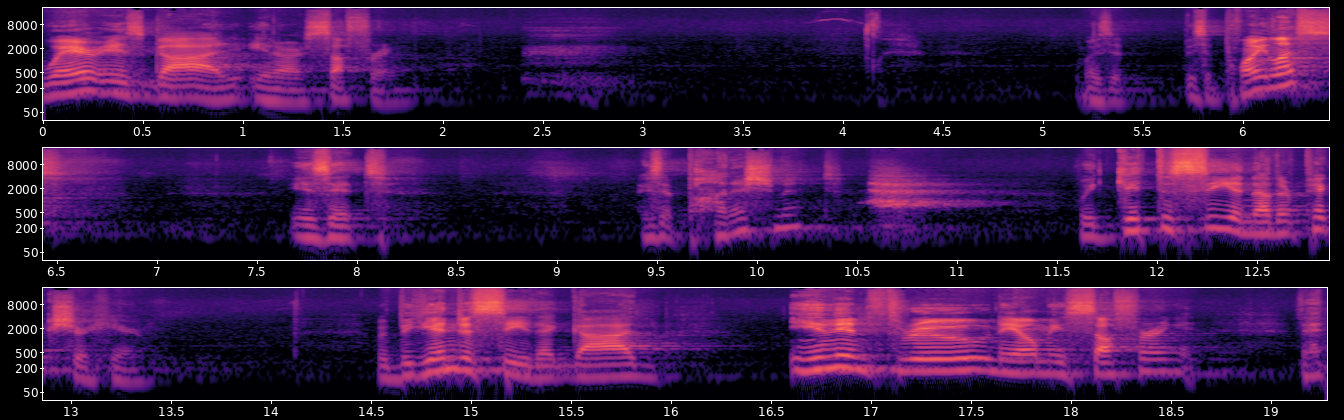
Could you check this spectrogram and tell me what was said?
Where is God in our suffering? Was it, is it pointless? Is it, is it punishment? We get to see another picture here. We begin to see that God, in and through Naomi's suffering, that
